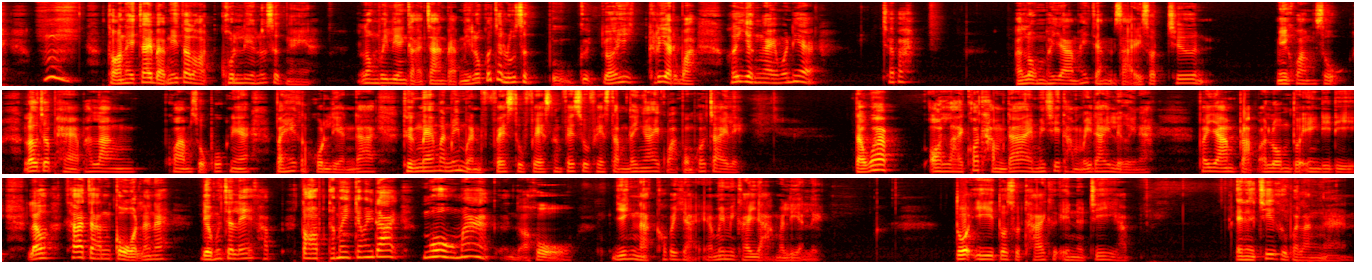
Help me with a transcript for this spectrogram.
ถอนหายใจแบบนี้ตลอดคนเรียนรู้สึกไงอะลองไปเรียนกับอาจารย์แบบนี้เราก็จะรู้สึกเฮ้ยเครียดว่ะเฮ้ยยังไงวะเนี่ยใช่ปะอารมณ์พยายามให้แจ่มใสสดชื่น มีความสุข เราจะแผ่พลังความสุขพวกนี้ไปให้กับคนเรียนได้ ถึงแม้มันไม่เหมือน face to face ทำ face to face ทำได้ง่ายกว่าผมเข้าใจเลย แต่ว่าออนไลน์ก็ทำได้ไม่ใช่ทำไม่ได้เลยนะ พยายามปรับอารมณ์ตัวเองดีๆ แล้วถ้าอาจารย์โกรธแล้วนะ เดี๋ยวมันจะเละครับ ตอบทำไมจะไม่ได้ โง่มากโอ้โห ยิ่งหนักเข้าไปใหญ่ไม่มีใครอยากมาเรียนเลย ตัว E ตัวสุดท้ายคือ energy ครับ energy คือพลังงาน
